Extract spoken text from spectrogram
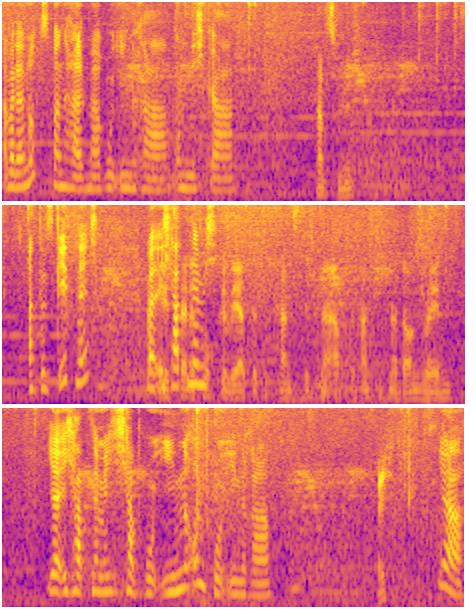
Aber da nutzt man halt mal Ruin Ra und nicht Gar. Kannst du nicht. Ach, das geht nicht? Weil ich habe nämlich... hochgewertet. Du kannst nicht mehr ab, du kannst nicht mehr downgraden. Ja, ich habe nämlich, ich habe Ruin und Ruin Ra. Echt? Ja,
